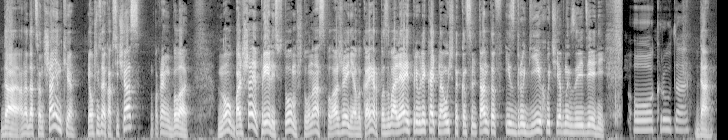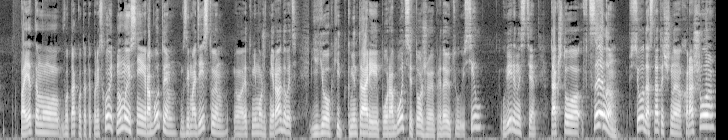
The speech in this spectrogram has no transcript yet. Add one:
Да, она доцент Шанинки. Я уж не знаю, как сейчас, но, по крайней мере, была. Но большая прелесть в том, что у нас положение АВКР позволяет привлекать научных консультантов из других учебных заведений. О, круто. Да, поэтому вот так вот это происходит. Но мы с ней работаем, взаимодействуем, э, это не может не радовать. Ее какие-то комментарии по работе тоже придают сил, уверенности. Так что в целом все достаточно хорошо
